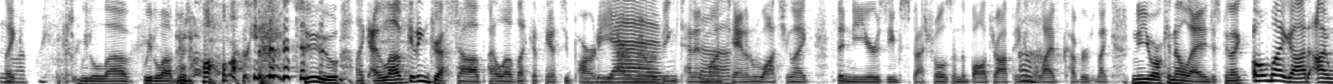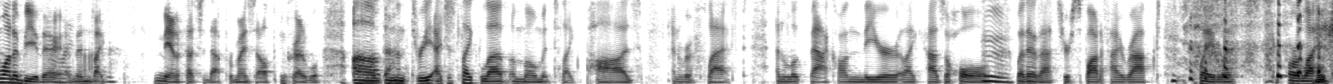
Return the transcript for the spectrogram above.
We like, love clean we love we love it all. Two, like I love getting dressed up. I love like a fancy party. I remember being ten in uh, Montana and watching like the New Year's Eve specials and the ball dropping and the live covers like New York and LA and just being like, oh my god, I want to be there. Oh and then like God. Manifested that for myself. Incredible. Um, and then three, I just like love a moment to like pause and reflect and look back on the year like as a whole, Mm. whether that's your Spotify wrapped playlists or like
